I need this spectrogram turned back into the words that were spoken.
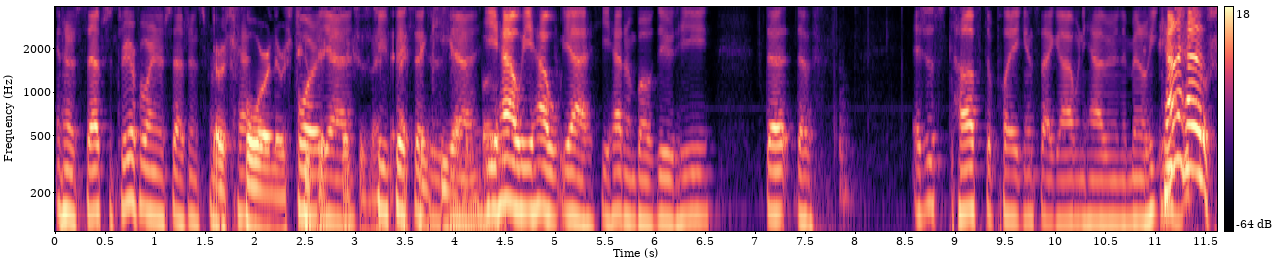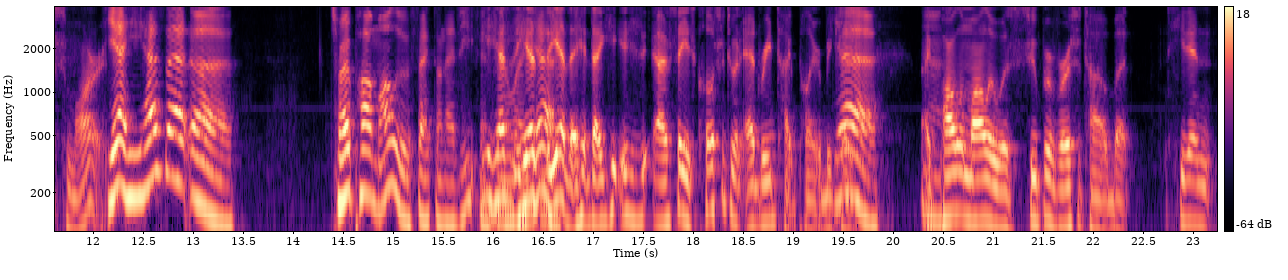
interceptions, three or four interceptions. From there was Cat. four, and there was two four, pick yeah, sixes. Two th- pick sixes. He yeah, he had he had yeah he had them both, dude. He the the. It's just tough to play against that guy when you have him in the middle. He kind of has so smart. Yeah, he has that uh, Troy Polamalu effect on that defense. He has, he has yeah. yeah the, the, he, I would say he's closer to an Ed Reed type player because yeah. Like yeah. Polamalu was super versatile, but he didn't.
